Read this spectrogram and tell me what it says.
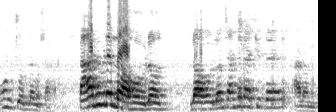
اون جمله مشخص فقط می‌بینه لا حولون. چند ترکیب داره؟ الان میگه.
